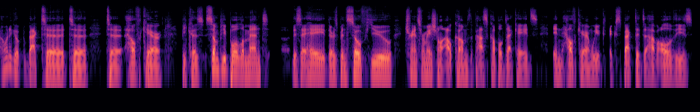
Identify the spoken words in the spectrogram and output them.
I want to go back to to to healthcare because some people lament they say, hey, there's been so few transformational outcomes the past couple decades in healthcare, and we expected to have all of these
